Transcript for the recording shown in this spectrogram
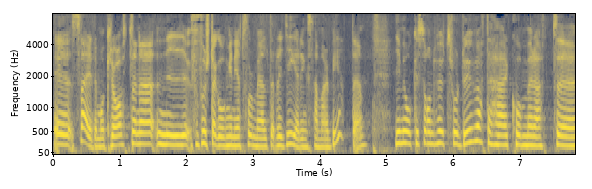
Eh, Sverigedemokraterna ni för första gången i ett formellt regeringssamarbete. Jimmy Åkesson, hur tror du att det här kommer att eh,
